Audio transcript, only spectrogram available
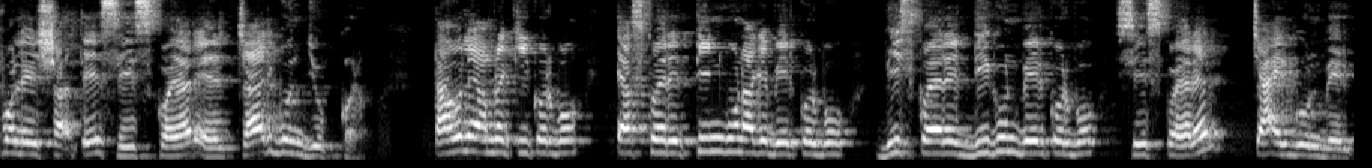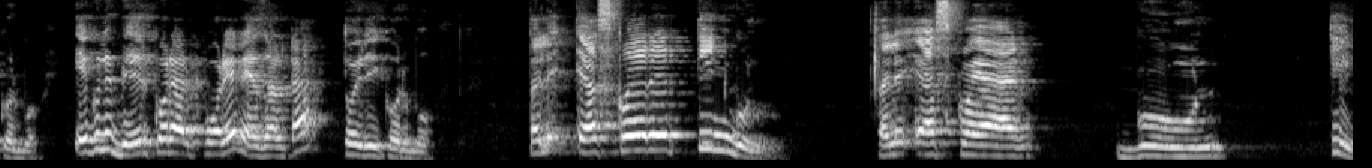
ফলের সাথে সি স্কোয়ার এর চার গুণ যোগ করো। তাহলে আমরা কি করব? স্কোয়ারের তিন গুণ আগে বের করব বি স্কোয়ারের দ্বিগুণ বের করব সি স্কোয়ারের চার গুণ বের করব। এগুলি বের করার পরে রেজাল্টটা তৈরি করব। তাহলে স্কোয়ারের তিন গুণ, তাহলে স্কোয়ার গুণ তিন,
